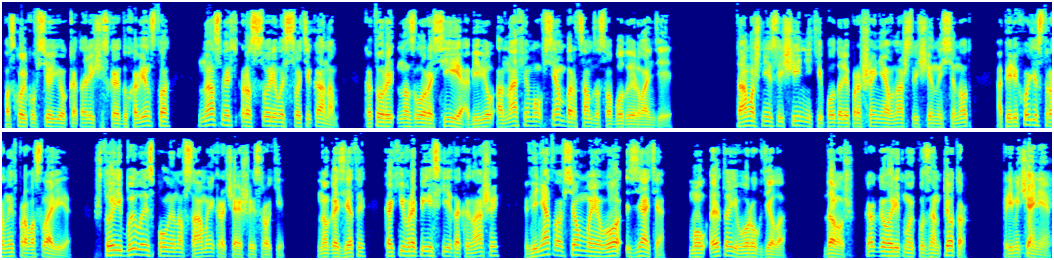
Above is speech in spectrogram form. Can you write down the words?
поскольку все ее католическое духовенство насмерть рассорилось с Ватиканом, который на зло России объявил анафему всем борцам за свободу Ирландии. Тамошние священники подали прошение в наш священный синод о переходе страны в православие, что и было исполнено в самые кратчайшие сроки. Но газеты, как европейские, так и наши, винят во всем моего зятя, мол, это его рук дело. Да уж, как говорит мой кузен Петр, примечание.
